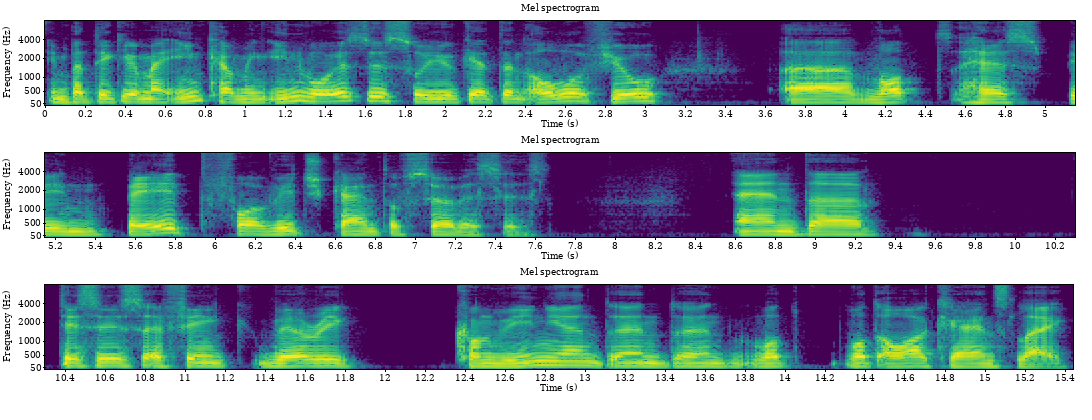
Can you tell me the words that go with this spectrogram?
in particular my incoming invoices, so you get an overview uh, what has been paid for which kind of services, and uh, this is, I think, very convenient and and what what our clients like.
